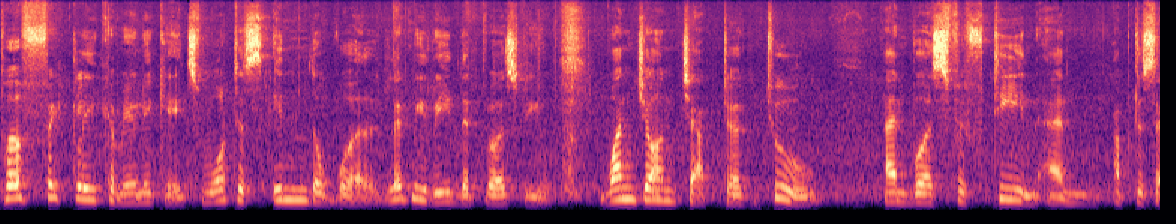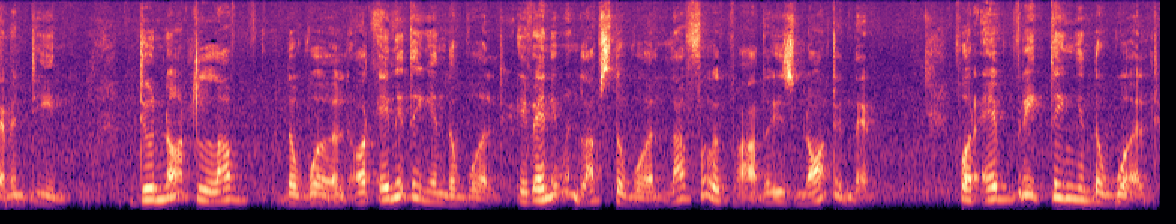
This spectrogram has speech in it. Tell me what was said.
perfectly communicates what is in the world. Let me read that verse to you. 1 John chapter 2 and verse 15 and up to 17. Do not love the world or anything in the world. If anyone loves the world, love for the Father is not in them. For everything in the world,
